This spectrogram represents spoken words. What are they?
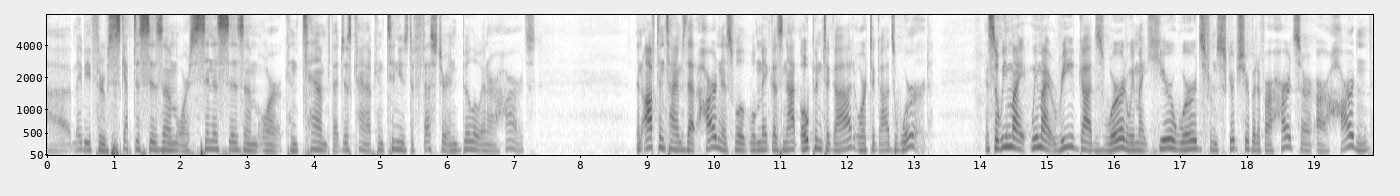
uh, maybe through skepticism or cynicism or contempt that just kind of continues to fester and billow in our hearts, then oftentimes that hardness will, will make us not open to God or to God's word. And so we might, we might read God's word, we might hear words from Scripture, but if our hearts are, are hardened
